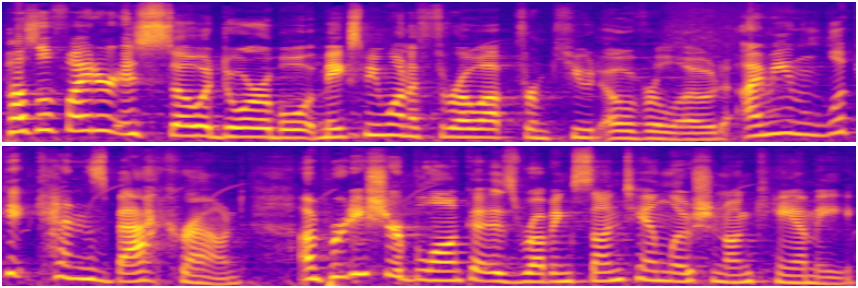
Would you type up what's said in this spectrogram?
Puzzle Fighter is so adorable, it makes me want to throw up from cute overload. I mean, look at Ken's background. I'm pretty sure Blanka is rubbing suntan lotion on Cammy.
